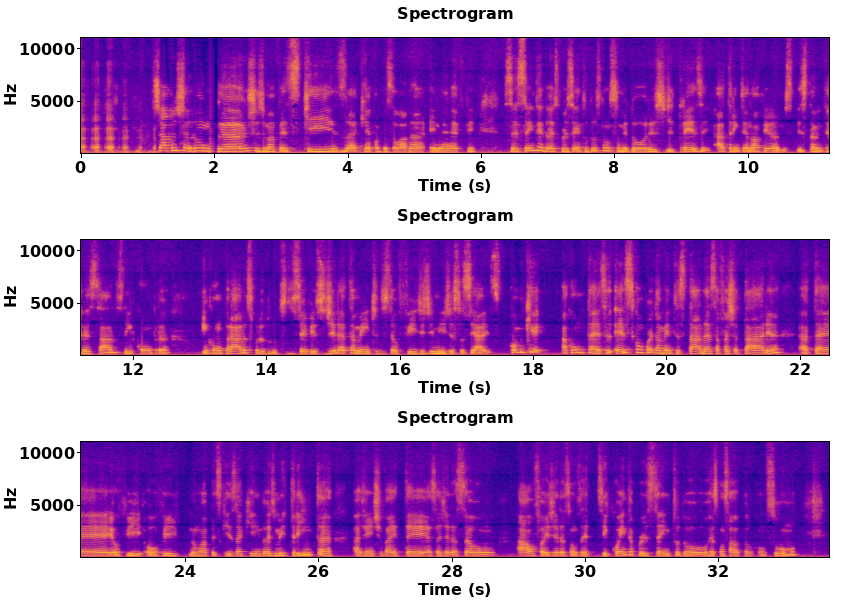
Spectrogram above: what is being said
Já puxando um gancho de uma pesquisa que aconteceu lá na NF, 62% dos consumidores de 13 a 39 anos estão interessados em compra em comprar os produtos e serviços diretamente do seu feed de mídias sociais. Como que acontece? Esse comportamento está nessa faixa etária até eu vi, ouvi numa pesquisa que em 2030 a gente vai ter essa geração alfa e geração Z 50% do responsável pelo consumo.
